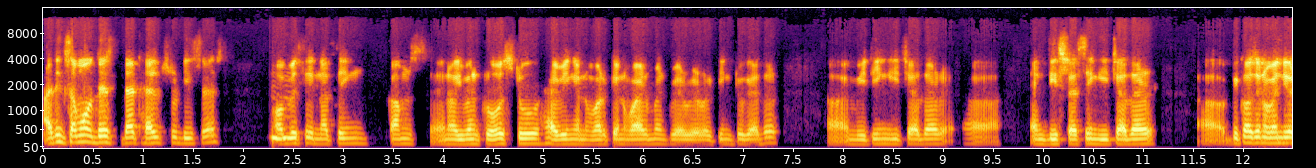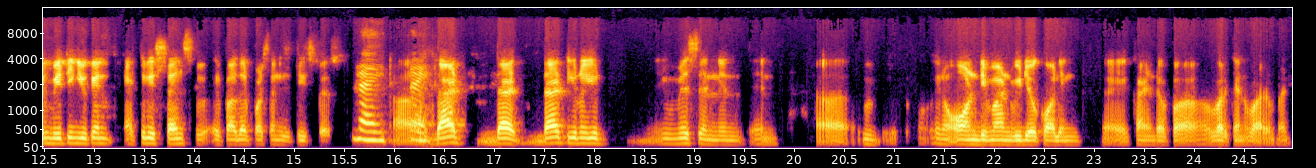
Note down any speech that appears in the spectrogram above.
i think some of this that helps to de-stress. Mm-hmm. obviously nothing comes you know even close to having a work environment where we're working together uh, meeting each other uh, and de-stressing each other uh, because you know when you're meeting you can actually sense if other person is de-stressed. Right, uh, right. that that that you know you you miss in in in uh, you know on demand video calling uh, kind of a work environment.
